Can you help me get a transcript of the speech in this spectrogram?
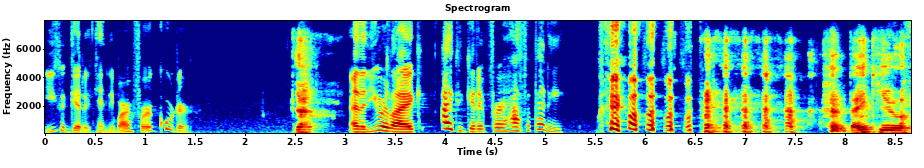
you could get a candy bar for a quarter, Yeah. and then you were like, I could get it for half a penny. Thank you.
